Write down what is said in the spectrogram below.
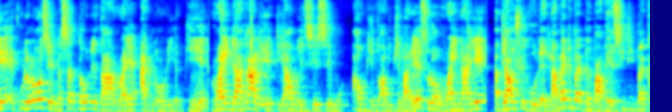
နဲ့အခုလောလောဆယ်23နှစ်သား Ryan Agnori အပြင် Ryder ကလည်းတရားဝင်ဆေးစစ်မှုအောင်မြင်သွားပြီဖြစ်ပါတယ်ဆိုတော့ Ryder ရဲ့အပြောင်းရွှေ့ကိုလည်းလာမယ့်တစ်ပတ်အတွင်းမှာပဲ City ဘက်က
